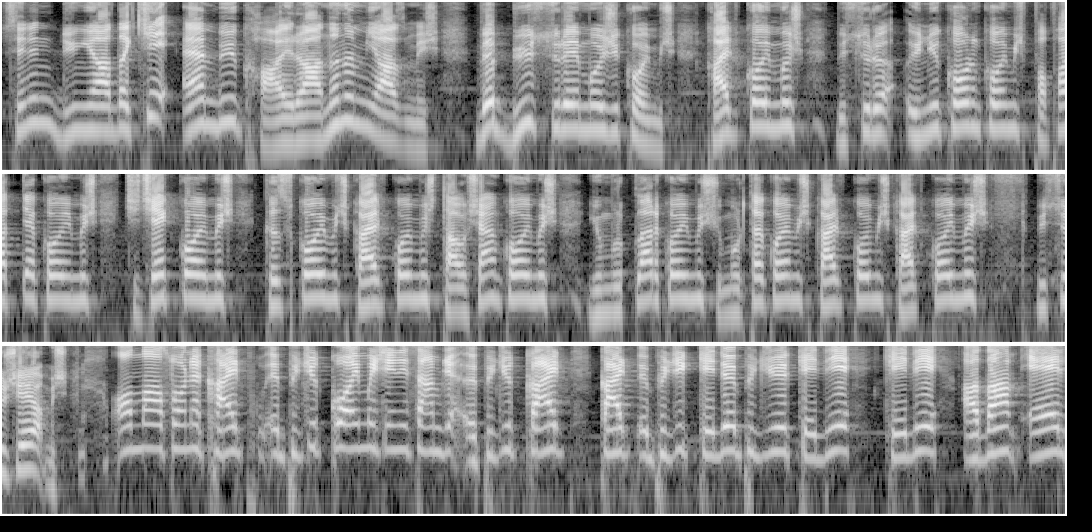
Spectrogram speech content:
senin dünyadaki en büyük hayranınım yazmış ve bir sürü emoji koymuş. Kalp koymuş, bir sürü unicorn koymuş, papatya koymuş, çiçek koymuş, kız koymuş, kalp koymuş, tavşan koymuş, yumruklar koymuş, yumurta koymuş, kalp koymuş, kalp koymuş. Bir sürü şey yapmış. Ondan sonra kalp öpücük koymuş Enes amca. Öpücük kalp, kalp öpücük, kedi öpücüğü, kedi, kedi, adam, el,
